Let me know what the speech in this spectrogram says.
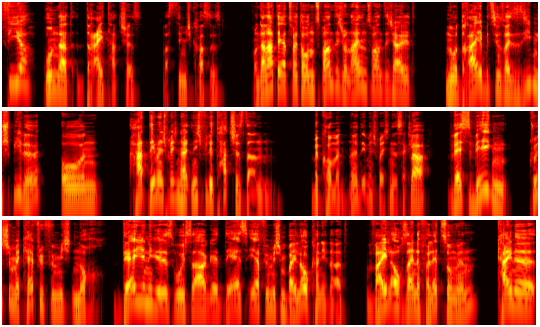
403 Touches, was ziemlich krass ist. Und dann hatte er 2020 und 2021 halt nur drei beziehungsweise sieben Spiele und hat dementsprechend halt nicht viele Touches dann bekommen. Ne? Dementsprechend ist ja klar. Weswegen Christian McCaffrey für mich noch derjenige ist, wo ich sage, der ist eher für mich ein Buy-Low-Kandidat, weil auch seine Verletzungen keine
